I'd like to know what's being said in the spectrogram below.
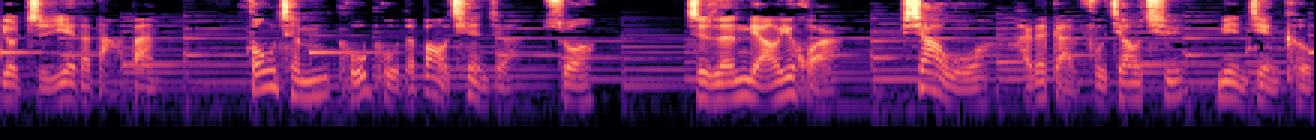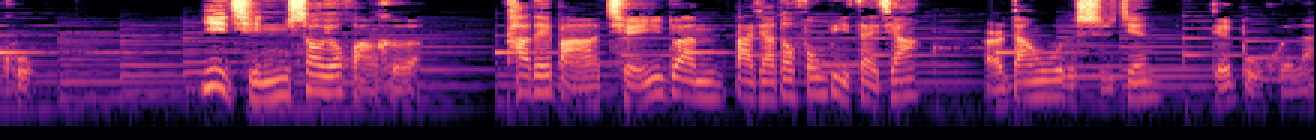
又职业的打扮。风尘仆仆的抱歉着说：“只能聊一会儿，下午还得赶赴郊区面见客户。疫情稍有缓和，他得把前一段大家都封闭在家而耽误的时间给补回来。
